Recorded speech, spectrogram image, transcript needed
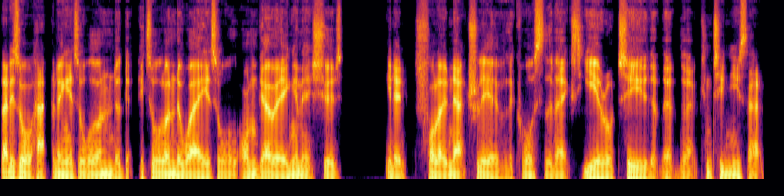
That is all happening. It's all under. It's all underway. It's all ongoing, and it should, you know, follow naturally over the course of the next year or two. That that, that continues that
